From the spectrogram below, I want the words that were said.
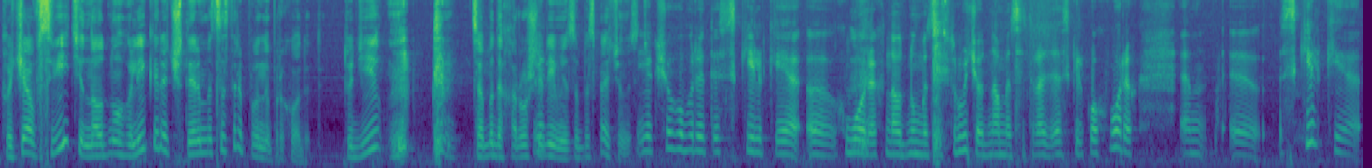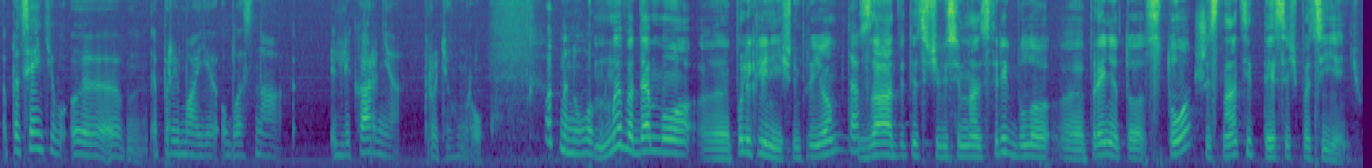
Хоча в світі на одного лікаря 4 медсестри повинні приходити. Тоді це буде хороший Як- рівень забезпеченості. Якщо говорити, скільки е, хворих на одну медсестру чи одна медсестра для скількох хворих, ем, е, скільки пацієнтів е, приймає обласна лікарня протягом року? От минулого. Ми ведемо поліклінічний прийом. Так. За 2018 рік було прийнято 116 тисяч пацієнтів.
